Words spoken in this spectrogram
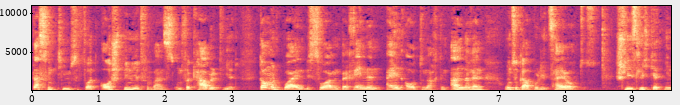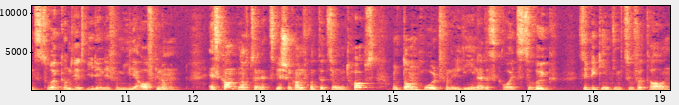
das vom Team sofort ausspioniert, verwanzt und verkabelt wird. Tom und Brian besorgen bei Rennen ein Auto nach dem anderen und sogar Polizeiautos. Schließlich kehrt Vince zurück und wird wieder in die Familie aufgenommen. Es kommt noch zu einer Zwischenkonfrontation mit Hobbs und Tom holt von Elena das Kreuz zurück. Sie beginnt ihm zu vertrauen.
